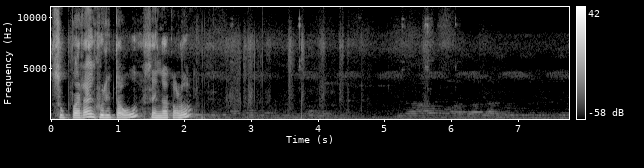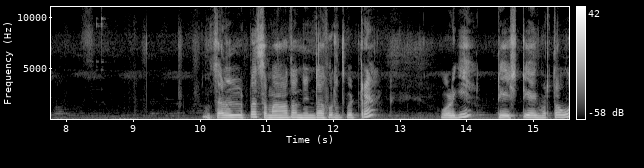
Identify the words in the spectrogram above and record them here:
ಸೂಪರಾಗಿ ಹುರಿತಾವು ಶೇಂಗಾ ಕಾಳು ಸ್ವಲ್ಪ ಸಮಾಧಾನದಿಂದ ಹುರಿದ್ಬಿಟ್ರೆ ಹೋಳ್ಗೆ ಟೇಸ್ಟಿಯಾಗಿ ಬರ್ತಾವೆ.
